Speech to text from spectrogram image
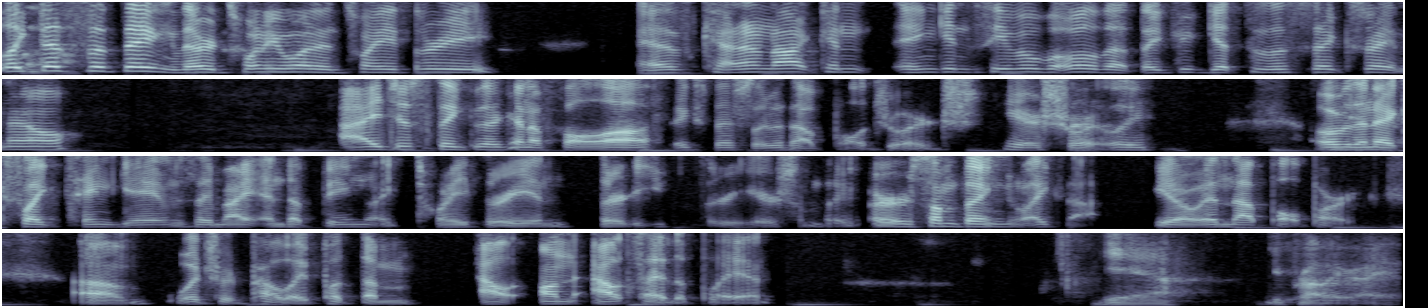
like that's the thing. They're 21 and 23. And it's kind of not con- inconceivable that they could get to the six right now. I just think they're gonna fall off, especially without Paul George here shortly. Over the next like 10 games, they might end up being like 23 and 33 or something, or something like that, you know, in that ballpark. Um, which would probably put them out on the outside the plan. yeah, you're probably right.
